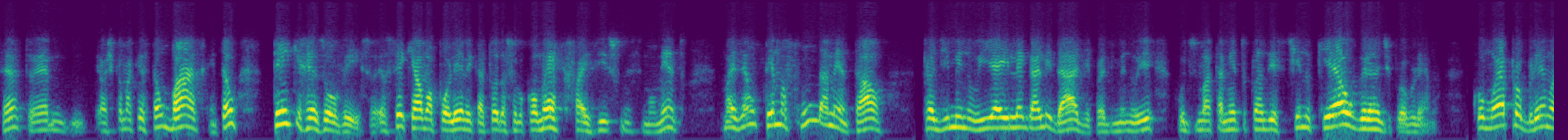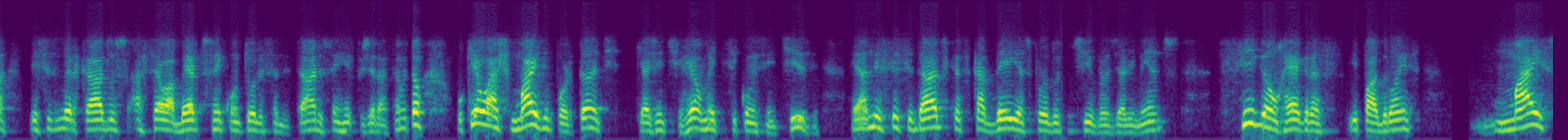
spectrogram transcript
Certo? É, eu acho que é uma questão básica. Então, tem que resolver isso. Eu sei que há uma polêmica toda sobre como é que faz isso nesse momento, mas é um tema fundamental para diminuir a ilegalidade, para diminuir o desmatamento clandestino, que é o grande problema. Como é problema desses mercados a céu aberto, sem controle sanitário, sem refrigeração. Então, o que eu acho mais importante que a gente realmente se conscientize é a necessidade que as cadeias produtivas de alimentos sigam regras e padrões mais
